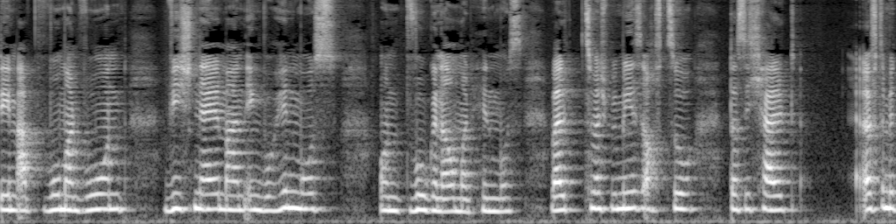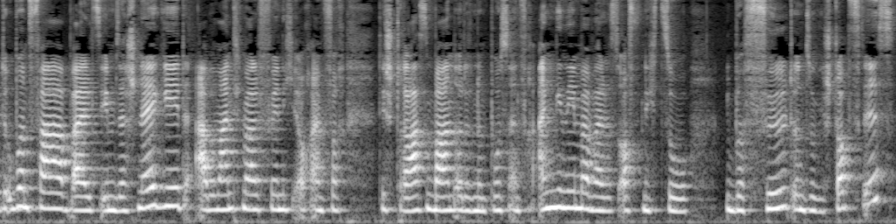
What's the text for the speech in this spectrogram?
dem ab, wo man wohnt, wie schnell man irgendwo hin muss und wo genau man hin muss. Weil zum Beispiel mir ist oft so, dass ich halt öfter mit der U-Bahn fahre, weil es eben sehr schnell geht, aber manchmal finde ich auch einfach die Straßenbahn oder den Bus einfach angenehmer, weil es oft nicht so überfüllt und so gestopft ist.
